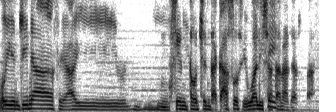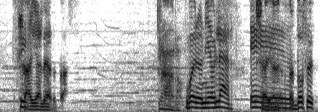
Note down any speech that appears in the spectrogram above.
Hoy en China se hay 180 casos igual y Sí. ya están alertas. Sí. Ya hay alertas. Claro. Bueno, ni hablar. ya hay Eh, alertas. Entonces,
